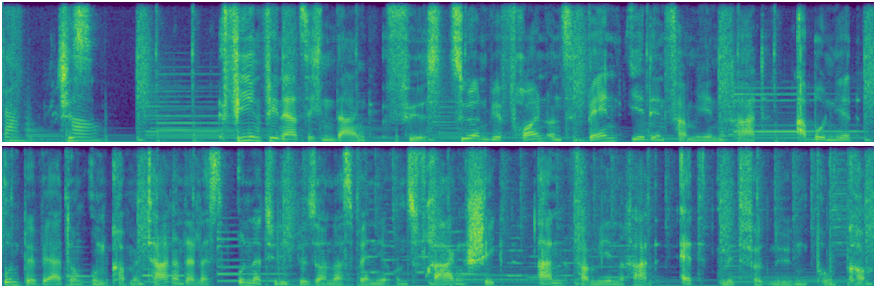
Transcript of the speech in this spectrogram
dann. Tschüss. Ciao. Vielen, vielen herzlichen Dank fürs Zuhören. Wir freuen uns, wenn ihr den Familienrat abonniert und Bewertungen und Kommentare hinterlässt und natürlich besonders, wenn ihr uns Fragen schickt an familienrat.mitvergnügen.com.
